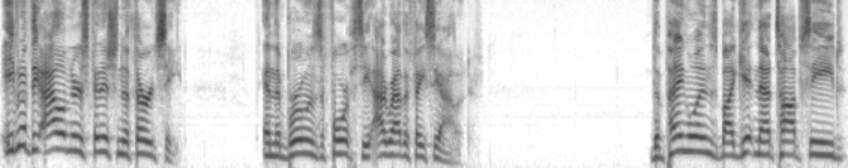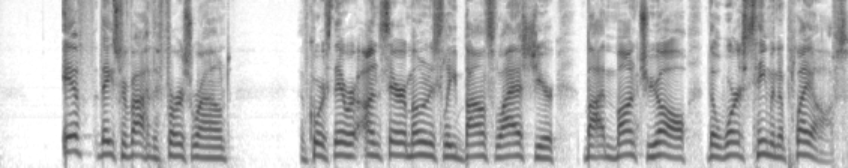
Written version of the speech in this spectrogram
Even if the Islanders finish in the third seed and the Bruins the fourth seed, I'd rather face the Islanders. The Penguins, by getting that top seed, if they survive the first round, of course, they were unceremoniously bounced last year by Montreal, the worst team in the playoffs.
